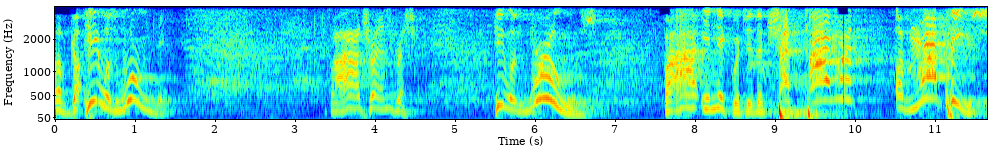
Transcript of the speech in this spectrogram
of God. He was wounded for our transgression. He was bruised for our iniquity. The chastisement of my peace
